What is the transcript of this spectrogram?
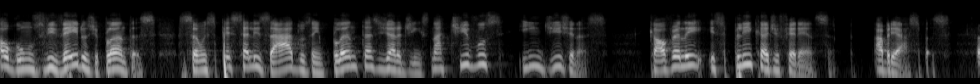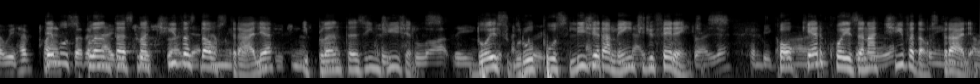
Alguns viveiros de plantas são especializados em plantas de jardins nativos e indígenas. Calverley explica a diferença. Abre aspas. Temos plantas nativas da Austrália e plantas indígenas, dois grupos ligeiramente diferentes. Qualquer coisa nativa da Austrália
